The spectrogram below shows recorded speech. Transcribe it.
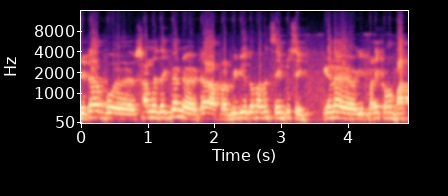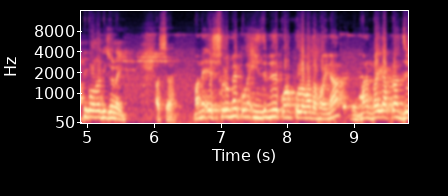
যেটা সামনে দেখবেন এটা আপনার ভিডিওতে পাবেন সেম টু সেম এখানে মানে কোনো বাড়তি কোনো কিছু নেই। আচ্ছা। মানে এর শোরুমে কোনো ইঞ্জিনের কোনো কোলাবাধা হয় না। মানে বাইক আপনার যে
